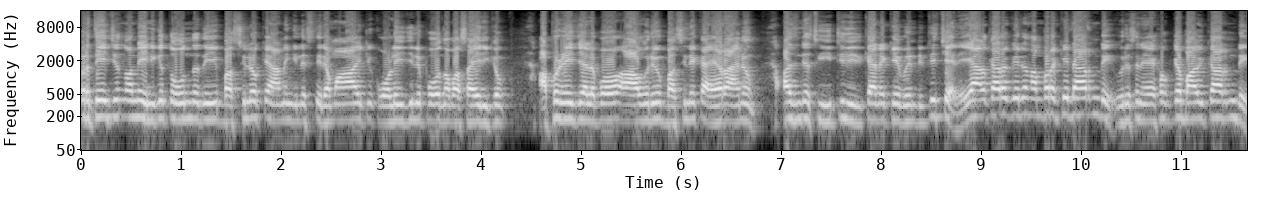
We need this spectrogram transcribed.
പ്രത്യേകിച്ച് എന്ന് പറഞ്ഞാൽ എനിക്ക് തോന്നുന്നത് ഈ ബസ്സിലൊക്കെ ആണെങ്കിൽ സ്ഥിരമായിട്ട് കോളേജിൽ പോകുന്ന ബസ്സായിരിക്കും. അപ്പോഴേ ചിലപ്പോൾ ആ ഒരു ബസ്സിൽ കയറാനും അതിന്റെ സീറ്റിൽ ഇരിക്കാനൊക്കെ വേണ്ടിയിട്ട് ചില ആൾക്കാരൊക്കെ ഒരു നമ്പറൊക്കെ ഇടാറുണ്ട്. ഒരു സ്നേഹമൊക്കെ ഭാവിക്കാറുണ്ട്.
